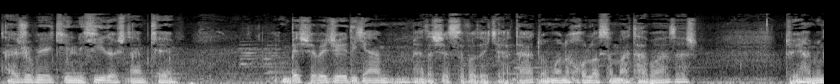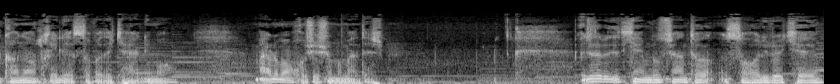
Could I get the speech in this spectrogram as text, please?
تجربه کلینیکی داشتم که بشه به جای دیگه هم ازش استفاده کرد. تحت عنوان خلاصه مطب ازش توی همین کانال خیلی استفاده کردیم و هم خوششون اومدش. اجازه بدید که امروز چند تا سوالی رو که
